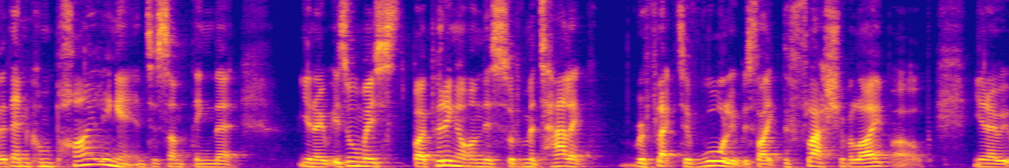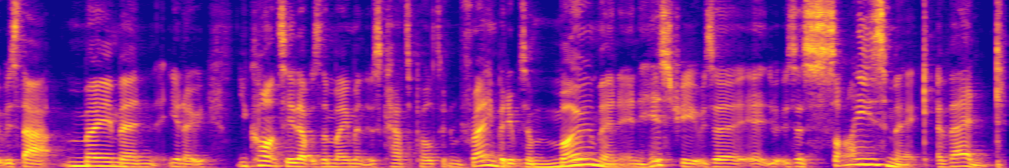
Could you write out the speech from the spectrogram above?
but then compiling it into something that you know, is almost by putting it on this sort of metallic reflective wall it was like the flash of a light bulb. You know it was that moment you know you can't say that was the moment that was catapulted in frame but it was a moment in history. It was a it was a seismic event.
